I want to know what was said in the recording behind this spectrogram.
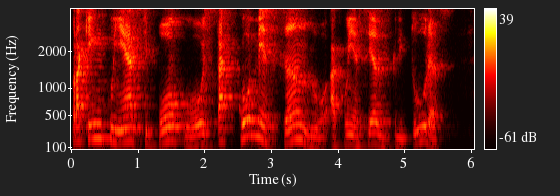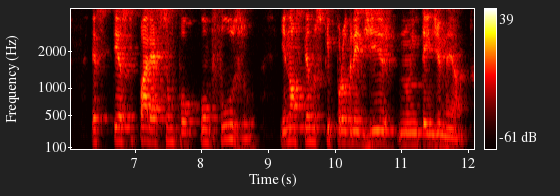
para quem conhece pouco ou está começando a conhecer as Escrituras, esse texto parece um pouco confuso e nós temos que progredir no entendimento.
